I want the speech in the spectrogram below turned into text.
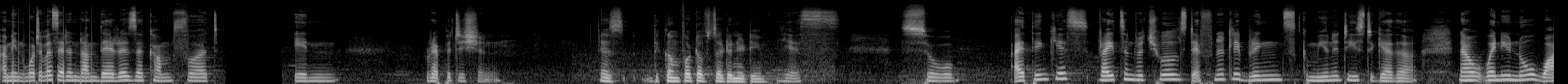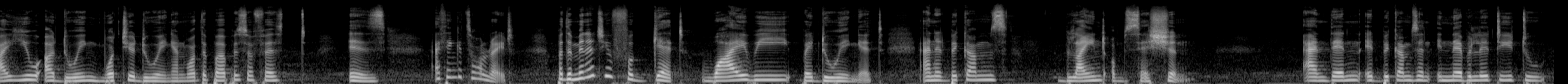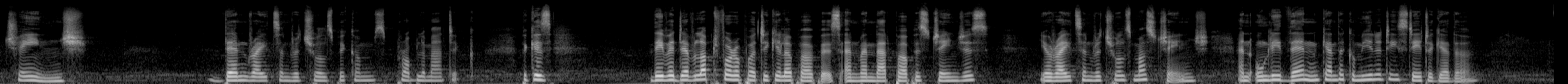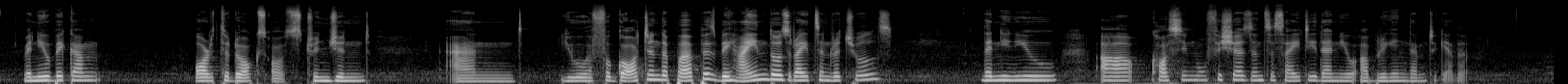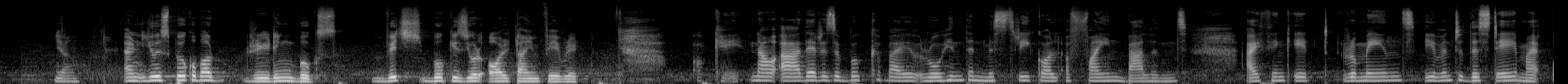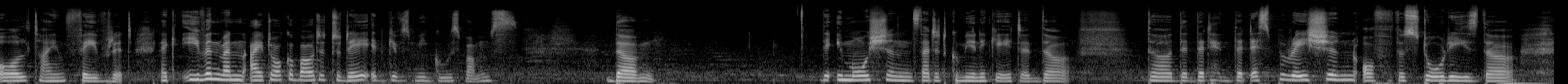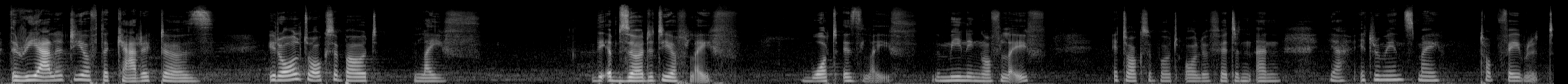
I mean, whatever said and done, there is a comfort in repetition. Yes, the comfort of certainty. Yes. So I think yes, rites and rituals definitely brings communities together. Now, when you know why you are doing what you're doing and what the purpose of it is, I think it's all right. But the minute you forget why we were doing it and it becomes blind obsession and then it becomes an inability to change, then rites and rituals becomes problematic because they were developed for a particular purpose and when that purpose changes, your rites and rituals must change and only then can the community stay together. When you become orthodox or stringent and you have forgotten the purpose behind those rites and rituals, then you are causing more fissures in society than you are bringing them together. Yeah. And you spoke about reading books. Which book is your all time favorite? Okay, now uh, there is a book by Rohinton Mistry called A Fine Balance. I think it remains even to this day my all time favorite. Like, even when I talk about it today, it gives me goosebumps. The the emotions that it communicated, the the, the the the desperation of the stories, the the reality of the characters, it all talks about life, the absurdity of life, what is life, the meaning of life. It talks about all of it, and, and yeah, it remains my top favorite.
